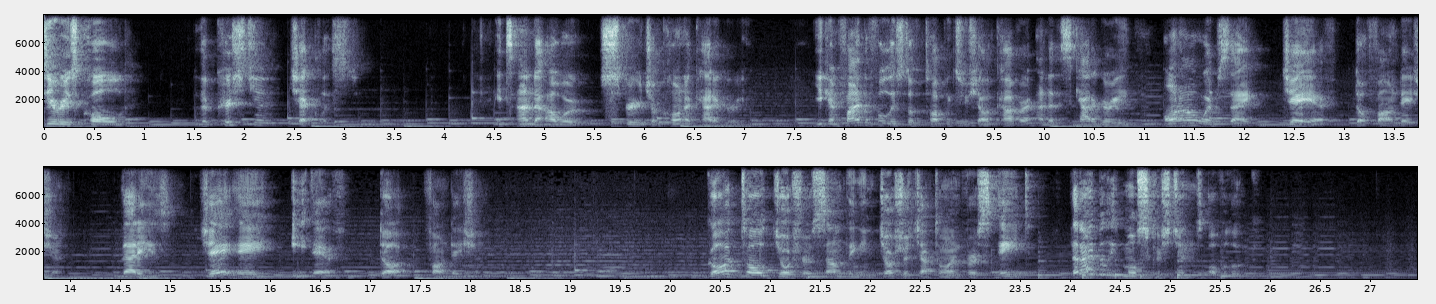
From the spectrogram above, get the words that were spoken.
Series called The Christian Checklist. It's under our Spiritual Corner category. You can find the full list of topics we shall cover under this category on our website, jaef.foundation. That is J A E F dot foundation. God told Joshua something in Joshua chapter 1, verse 8 that I believe most Christians overlook.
